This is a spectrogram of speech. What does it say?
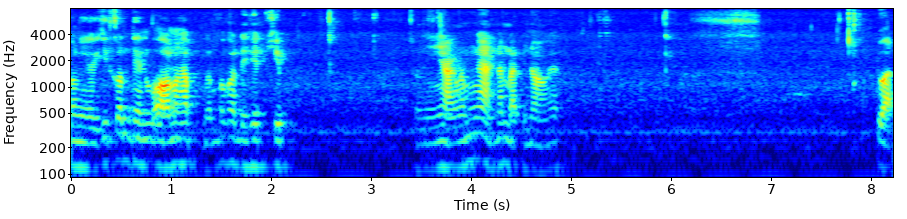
ตรงนี้ก็คิดคอนเทนต์บออกนะครับแล้วก็ได้เฮ็ดคลิปตรงนี้อยากน้ำงานน้ำหลับพี่น้องเลยตรวจ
